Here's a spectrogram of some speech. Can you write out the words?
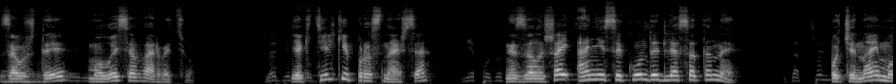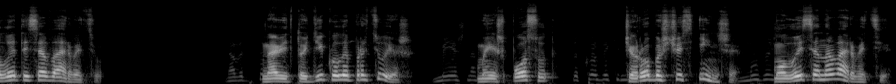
завжди молися вервицю. Як тільки проснешся, не залишай ані секунди для сатани. Починай молитися вервицю. Навіть тоді, коли працюєш, миєш посуд чи робиш щось інше, молися на вервиці,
